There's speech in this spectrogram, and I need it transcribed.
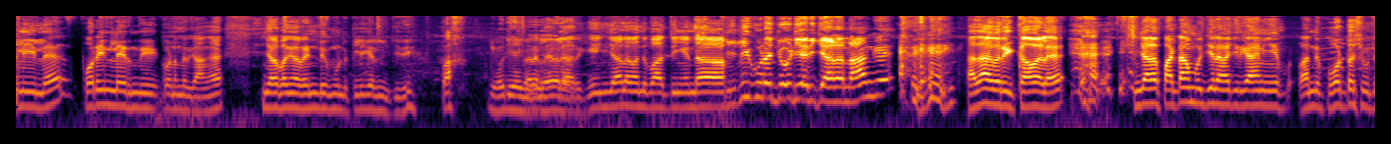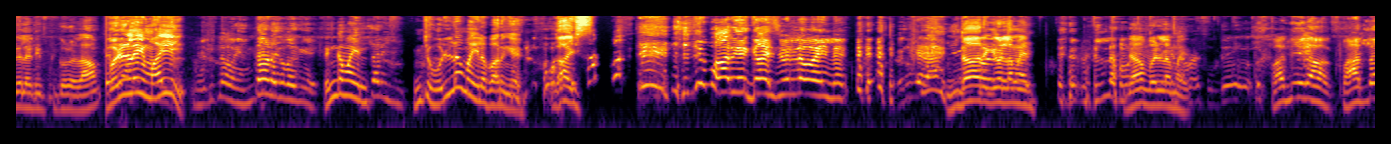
கிளி இல்ல பொரின்ல இருந்து கொண்டு வந்திருக்காங்க. இங்க பாத்தீங்கன்னா ரெண்டு மூணு கிளிகள் நிக்குது. பா ஜோடியா வேற லெவலா இருக்கு. இங்கால வந்து பாத்தீங்கன்னா கிளி கூட ஜோடியா இருக்காளா நாங்க? அதான் ஒரு கவலை. இங்கால பட்டாம்பூச்சியில வச்சிருக்காங்க. நீங்க வந்து போட்டோ ஷூட் எல்லாம் எடுத்து கொள்ளலாம். வெள்ளை மயில். இந்த அடக்கு பாருங்க. எங்க மயில்? இங்க வெள்ளை மயில பாருங்க. காய்ஸ் இது பாருங்க காய்ஸ் வெள்ள மயில். இந்த இருக்கு வெள்ளை மயில். இதான் வெள்ளை மயில் பாத்தீங்களா? பார்த்தா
